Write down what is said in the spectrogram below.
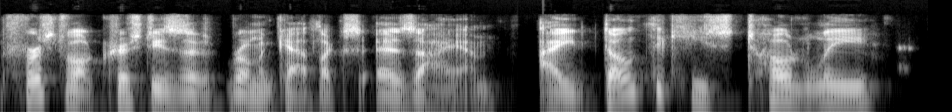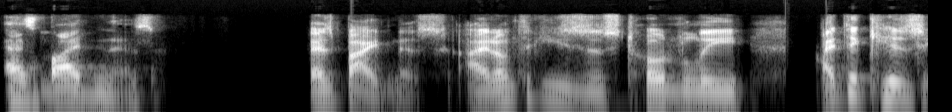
First of all, Christie's a Roman Catholic, as I am. I don't think he's totally as Biden is. As Biden is, I don't think he's as totally. I think his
